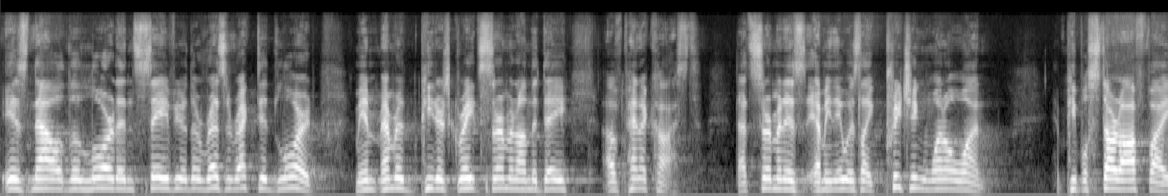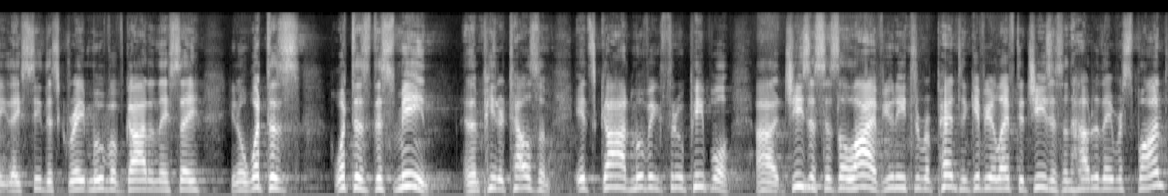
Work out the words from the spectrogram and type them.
is now the Lord and Savior, the resurrected Lord. I mean, remember Peter's great sermon on the day of Pentecost? That sermon is, I mean, it was like preaching 101. And people start off by, they see this great move of God and they say, you know, what does, What does this mean? And then Peter tells them, It's God moving through people. Uh, Jesus is alive. You need to repent and give your life to Jesus. And how do they respond?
